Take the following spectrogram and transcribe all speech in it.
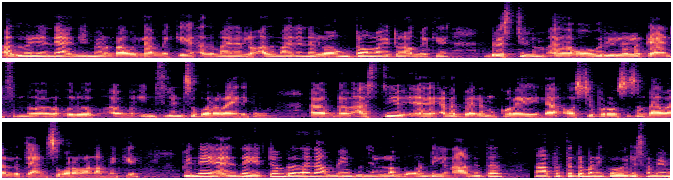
അതുവഴി തന്നെ അനീമ ഉണ്ടാവില്ല അമ്മയ്ക്ക്. അതുമാതിരി അതുമാതിരി തന്നെ ലോങ് ടേം ആയിട്ട് അമ്മയ്ക്ക് ബ്രസ്റ്റിലും ഓവറിയിലുള്ള ക്യാൻസറിന് ഒരു- ഇൻസിഡൻസ് കുറവായിരിക്കും. അസ്ഥി ബലം കുറയില്ല ഓസ്റ്റിയോപൊറോസിസ് ഉണ്ടാവാനുള്ള ചാൻസ് കുറവാണ് അമ്മയ്ക്ക്. പിന്നെ അതായത് ഏറ്റവും പ്രധാനം അമ്മയും കുഞ്ഞിനുള്ള ബോണ്ടിങ് ആണ്. ആദ്യത്തെ നാൽപ്പത്തെട്ട് മണിക്കൂർ ഒരു സമയം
